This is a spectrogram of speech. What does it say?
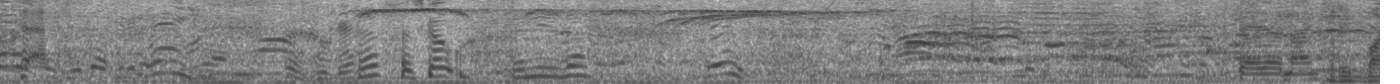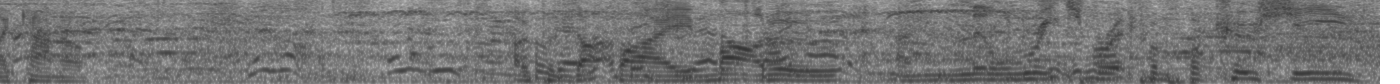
Set. Let's go. Stay there, man. Put in by Kano. Opened up by Maru, and little reach for it from Fukushi's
